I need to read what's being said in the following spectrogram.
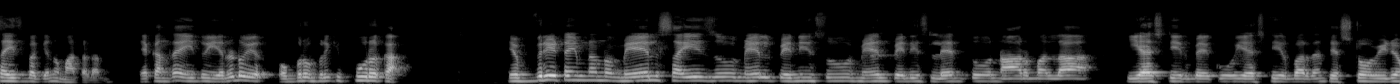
ಸೈಜ್ ಬಗ್ಗೆನೂ ಮಾತಾಡೋಣ. ಯಾಕಂದ್ರೆ ಇದು ಎರಡು ಒಬ್ರೊಬ್ರಿಗೆ ಪೂರಕ. ಎವ್ರಿ ಟೈಮ್ ನಾನು male size male penis male penis length ನಾರ್ಮಲ್ಲಾ ಎಷ್ಟು ಇರಬೇಕು ಎಷ್ಟು ಇರಬಾರ್ದು ಅಂತ ಎಷ್ಟೋ ವಿಡಿಯೋ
